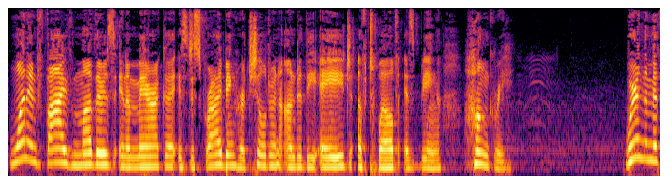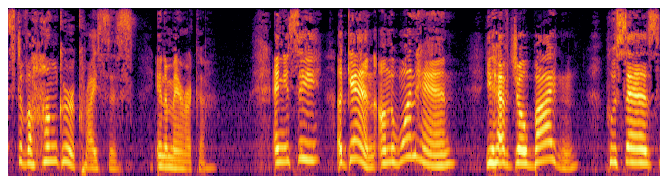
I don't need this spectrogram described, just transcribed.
One in five mothers in America is describing her children under the age of 12 as being hungry. We're in the midst of a hunger crisis in America. And you see, again, on the one hand, you have Joe Biden who says,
